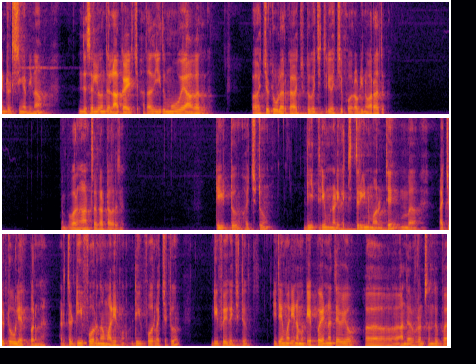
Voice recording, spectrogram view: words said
என்ட்ரடிச்சிங்க அப்படின்னா இந்த செல்லு வந்து லாக் ஆகிடுச்சு அதாவது இது மூவே ஆகாது. இப்போ ஹச் டூவில் இருக்கா H two H three H four அப்படின்னு வராது. இப்போ பாருங்கள் ஆன்சர் கரெக்டாக வருது. D two H two D three முன்னாடி ஹச் த்ரீன்னு மாறிச்சு ஹச் டூவிலே இருக்கு பாருங்கள் அடுத்து டி ஃபோர்னு தான் மாறி இருக்கும். D four H two D five H two இதே மாதிரி நமக்கு எப்போ என்ன தேவையோ அந்த ரெஃபரன்ஸ் வந்து இப்போ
